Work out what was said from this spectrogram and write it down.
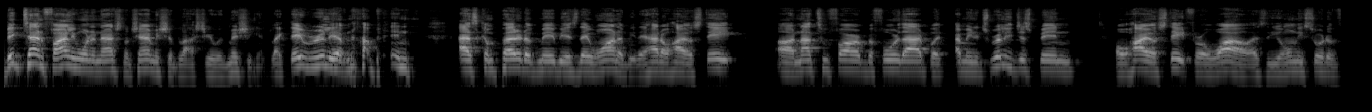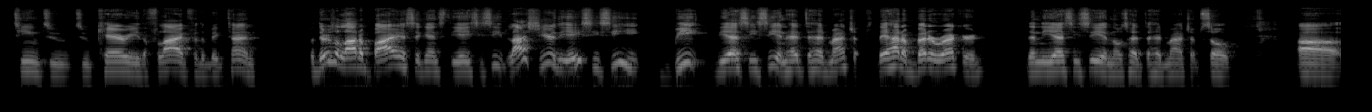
Big Ten finally won a national championship last year with Michigan. Like they really have not been as competitive maybe as they want to be. They had Ohio State uh, not too far before that, but I mean, it's really just been Ohio State for a while as the only sort of team to to carry the flag for the Big Ten. But there's a lot of bias against the ACC. Last year, the ACC beat the SEC in head-to-head matchups. They had a better record than the SEC in those head-to-head matchups. So, uh,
